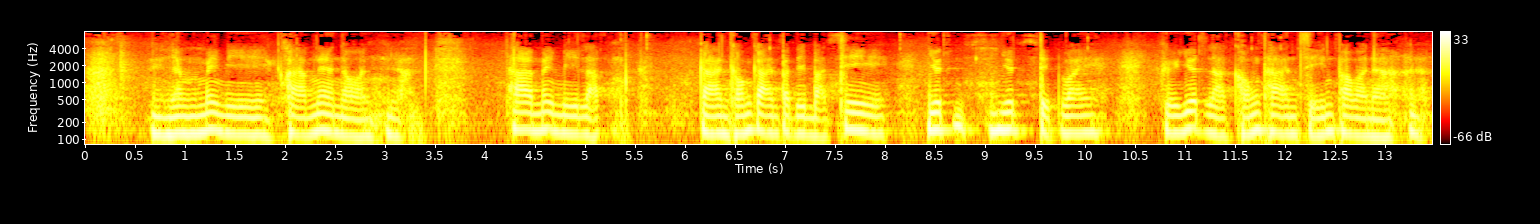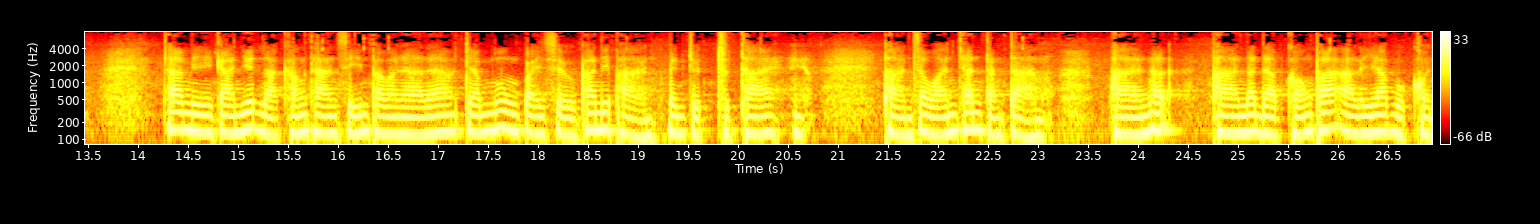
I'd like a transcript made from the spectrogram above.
ำยังไม่มีความแน่นอน ถ้าไม่มีหลัก การของการปฏิบัติที่ยึดยึดติดไว้ คือยึดหลักของทานศีลภาวนา ถ้ามีการยึดหลักของทานศีลภาวนาแล้วจะมุ่งไปสู่พระนิพพานเป็นจุดสุดท้าย ผ่านสวรรค์ชั้นต่างๆ ผ่านผ่านระดับของพระอริยบุคคล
